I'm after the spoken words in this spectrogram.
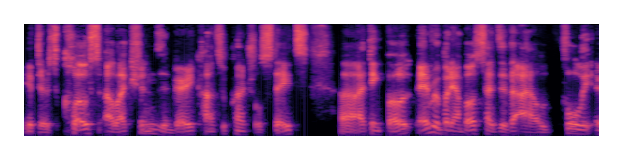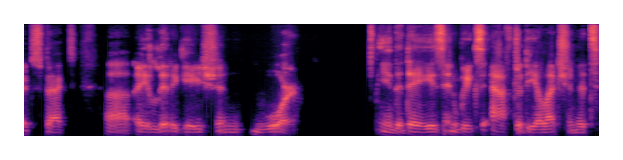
if there's close elections in very consequential states, uh, I think both everybody on both sides of the aisle fully expect uh, a litigation war in the days and weeks after the election. It's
